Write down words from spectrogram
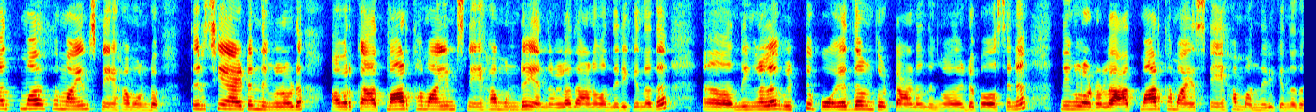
ആത്മാർത്ഥമായും സ്നേഹമുണ്ടോ? തീർച്ചയായിട്ടും നിങ്ങളോട് അവർക്ക് ആത്മാർത്ഥമായും സ്നേഹമുണ്ട് എന്നുള്ളതാണ് വന്നിരിക്കുന്നത്. നിങ്ങൾ വിട്ടുപോയതും തൊട്ടാണ് നിങ്ങളുടെ പേഴ്സണ് നിങ്ങളോടുള്ള ആത്മാർത്ഥമായ സ്നേഹം വന്നിരിക്കുന്നത്.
